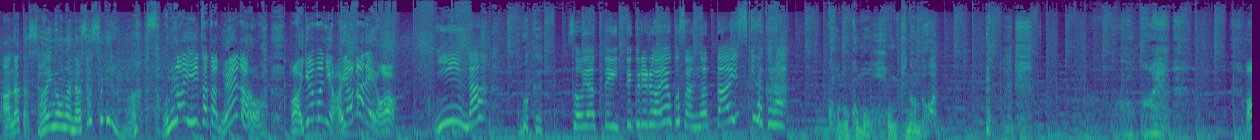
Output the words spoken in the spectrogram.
あなた才能がなさすぎるわそんな言い方ねえだろ。歩むに謝れよ。いいんだ僕そうやって言ってくれる綾子さんが大好きだから。この子も本気なんだ。お前おーい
